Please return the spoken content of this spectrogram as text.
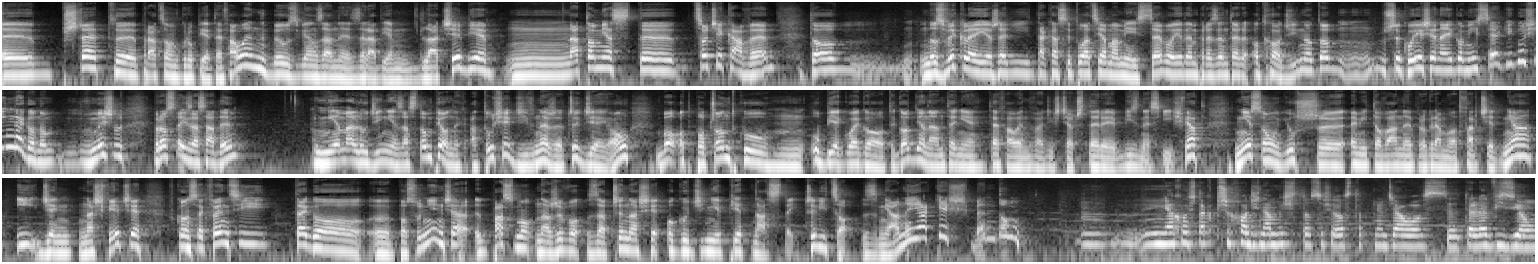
przed pracą w grupie TVN był związany z radiem dla ciebie. Mm, natomiast e, co ciekawe, to no zwykle jeżeli taka sytuacja ma miejsce, bo jeden prezenter odchodzi, no to mm, szykuje się na jego miejsce jakiegoś innego. No, w myśl prostej zasady nie ma ludzi niezastąpionych, a tu się dziwne rzeczy dzieją, bo od początku mm, ubiegłego tygodnia na antenie TVN24 Biznes i Świat nie są już y, emitowane programy Otwarcie Dnia i Dzień na Świecie. W konsekwencji tego y, posunięcia y, pasmo na żywo zaczyna się o godzinie 15. Czyli co, zmiany jakieś będą? Mm, jakoś tak przychodzi na myśl to, co się ostatnio działo z telewizją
